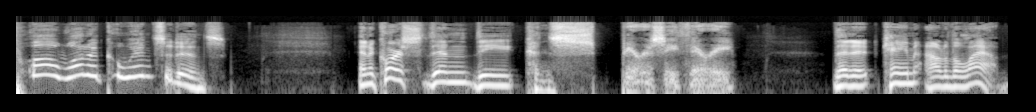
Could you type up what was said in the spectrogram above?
Whoa, what a coincidence! And of course, then the conspiracy theory that it came out of the lab.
